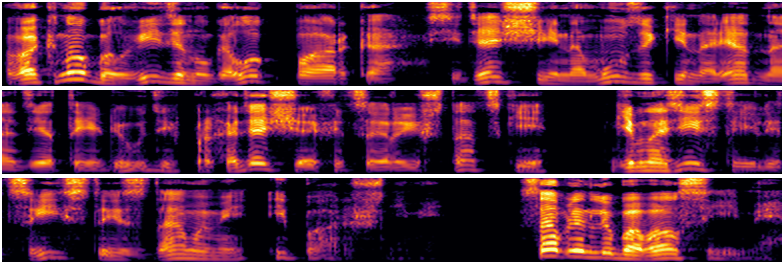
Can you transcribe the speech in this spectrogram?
В окно был виден уголок парка, сидящие на музыке нарядно одетые люди, проходящие офицеры и штатские, гимназисты и лицеисты с дамами и барышнями. Саблин любовался ими.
